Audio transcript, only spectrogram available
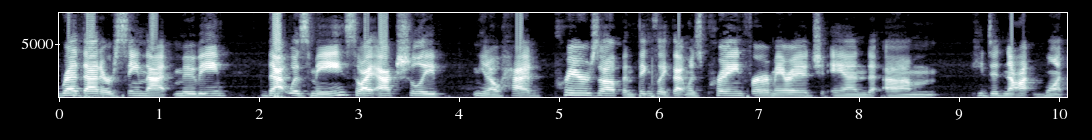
read that or seen that movie, that was me. So I actually, you know, had prayers up and things like that. and Was praying for our marriage, and um, he did not want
